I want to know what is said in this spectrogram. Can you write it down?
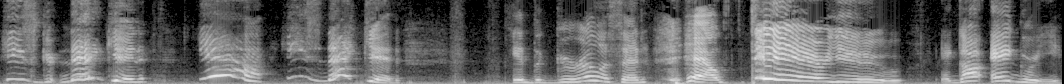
he's naked. Yeah, he's naked. And the gorilla said, How dare you! And got angry.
